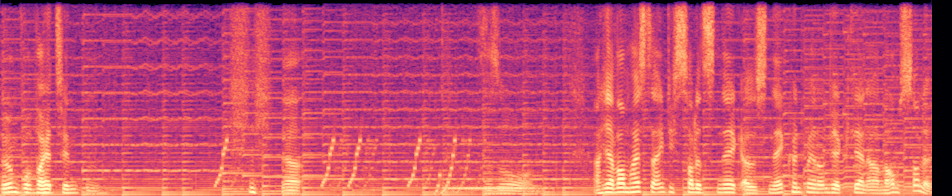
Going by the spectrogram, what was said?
Irgendwo weit hinten. ja. So. Ach ja, warum heißt der eigentlich Solid Snake? Also Snake könnte man ja irgendwie erklären, aber warum Solid?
